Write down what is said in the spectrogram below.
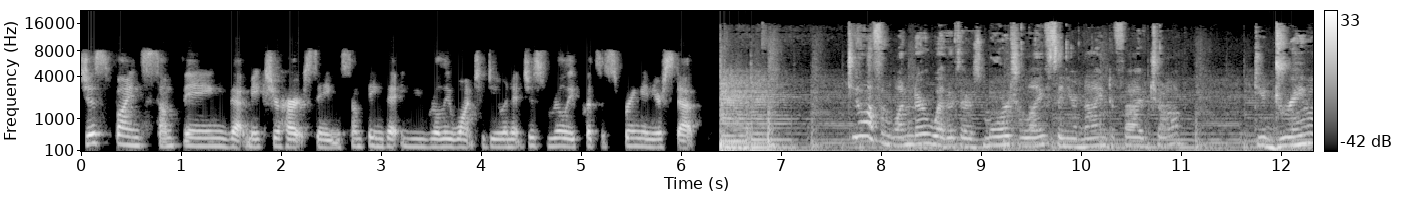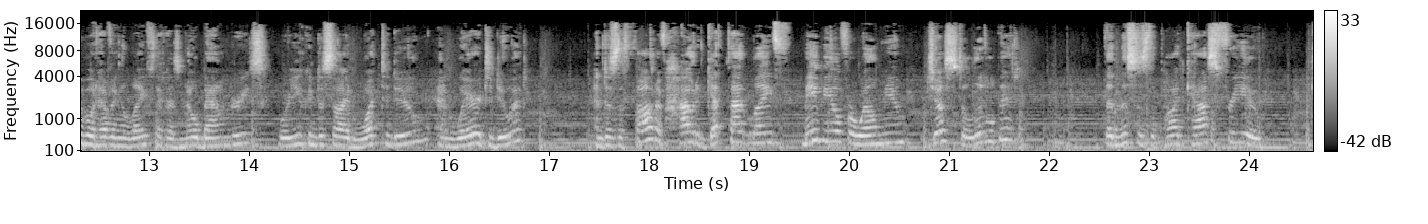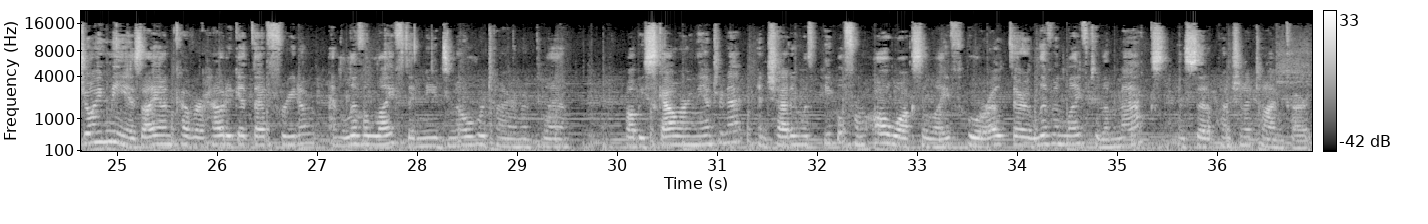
just find something that makes your heart sing, something that you really want to do, and it just really puts a spring in your step. Do you often wonder whether there's more to life than your nine to five job? Do you dream about having a life that has no boundaries, where you can decide what to do and where to do it? And does the thought of how to get that life maybe overwhelm you just a little bit? Then this is the podcast for you. Join me as I uncover how to get that freedom and live a life that needs no retirement plan. I'll be scouring the internet and chatting with people from all walks of life who are out there living life to the max instead of punching a time card.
